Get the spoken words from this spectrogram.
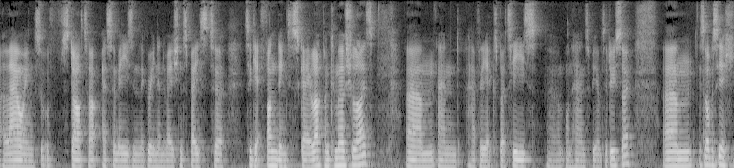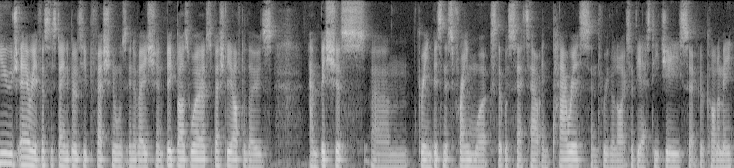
allowing sort of startup SMEs in the green innovation space to, to get funding to scale up and commercialise um, and have the expertise um, on hand to be able to do so. Um, it's obviously a huge area for sustainability professionals, innovation, big buzzword, especially after those ambitious um, green business frameworks that were set out in Paris and through the likes of the SDGs, circular economy.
